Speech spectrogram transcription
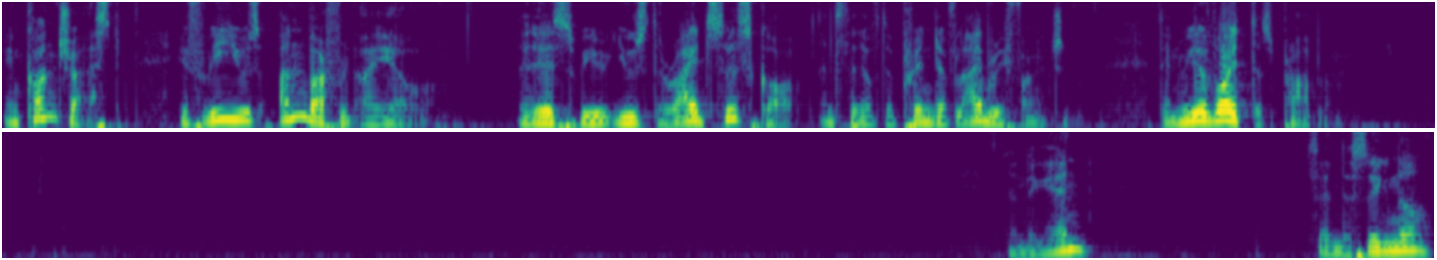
In contrast, if we use unbuffered I.O., that is, we use the write syscall instead of the printf library function, then we avoid this problem. And again, send the signal,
